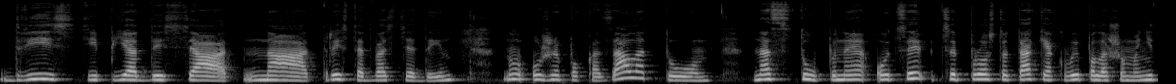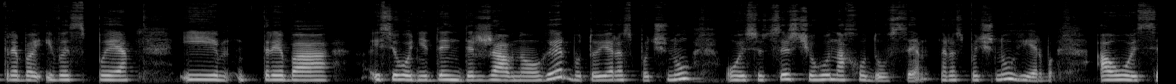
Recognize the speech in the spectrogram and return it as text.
250 на 321. Ну, уже показала, то наступне, оце це просто так, як випало, що мені треба і ВСП, і треба. І сьогодні День державного гербу, то я розпочну ось оце з чого на ходу все. Розпочну гербу. А ось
